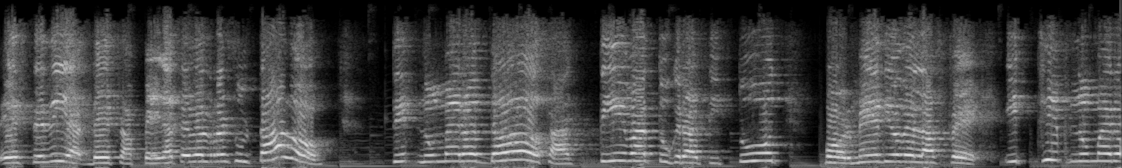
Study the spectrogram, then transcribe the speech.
Este día, desapégate del resultado. Tip número dos, activa tu gratitud por medio de la fe. Y tip número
